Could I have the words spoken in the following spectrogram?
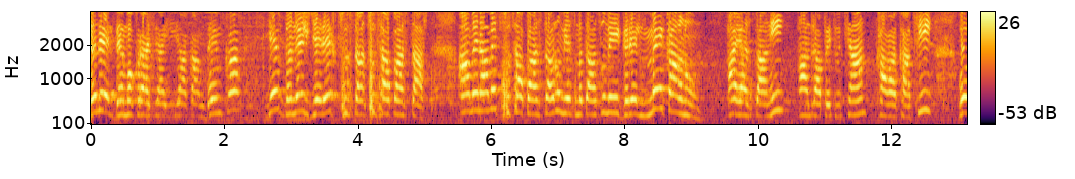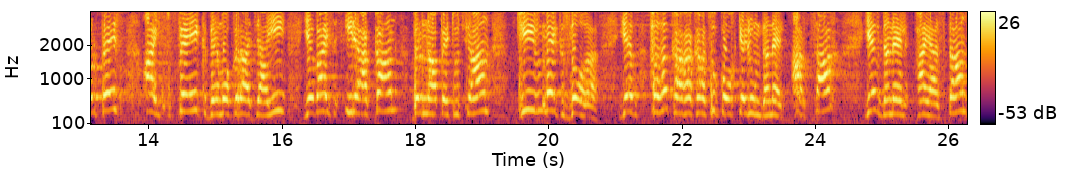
Դնել դեմոկրատիայի իրական դեմքը եւ դնել 3 ցուցապաստար ամենամեծ ցուցապաստարում ես մտածում էի գրել մեկ անուն Հայաստանի Հանրապետության քաղաքացի, որպես այս fake դեմոկրատիայի եւ այս իրական բռնապետության թիվ 1 զոհը եւ ՀՀ քաղաքացու կողքերում դնել Արցախ եւ դնել Հայաստան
